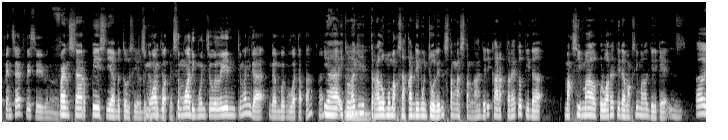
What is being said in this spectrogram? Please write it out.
fan service sih bener. Fan service ya betul sih lebih Semua ke fan buat service. semua dimunculin, cuman nggak nggak berbuat apa-apa. Ya itu Hmm. lagi terlalu memaksakan dimunculin setengah-setengah. Jadi karakternya itu tidak maksimal, keluarnya tidak maksimal. Jadi kayak eh,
